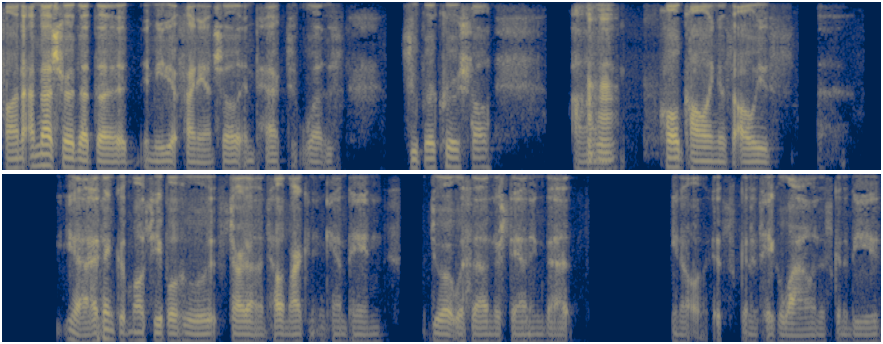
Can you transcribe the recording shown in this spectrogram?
fun. I'm not sure that the immediate financial impact was super crucial. Um, mm-hmm. Cold calling is always, yeah. I think most people who start on a telemarketing campaign do it with the understanding that you know, it's going to take a while and it's going to be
